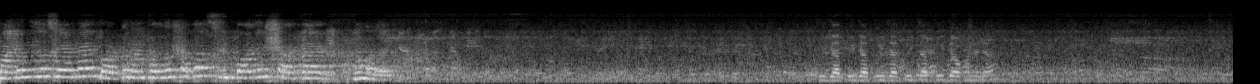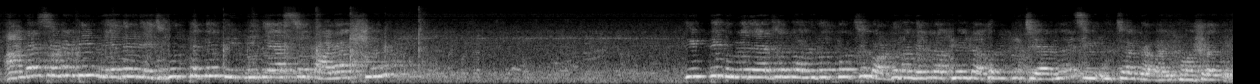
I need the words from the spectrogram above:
মাননীয় চেয়ারম্যান বর্ধমান পৌরসভা শ্রী পরেশ সরকার মহোদয়। তুই যা তুই যা তুই যা তুই যা তুই যা ওখানে যা। আন্ডার সেভেন্টিন মেয়েদের এজ গ্রুপ থেকে নিতে আসছে তারা সিং কিটটি তুলে দেওয়ার জন্য অনুরোধ করছি বর্ধমান ডেভেলপমেন্ট অথরিটির চেয়ারম্যান শ্রী উজ্জ্বল প্রামাণিক মহাশয়কে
